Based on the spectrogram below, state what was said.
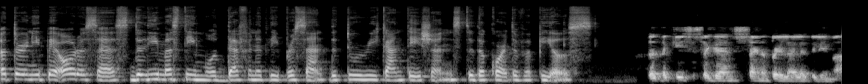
Attorney Peoro says De Lima's team will definitely present the two recantations to the Court of Appeals. That the cases against Senator Laila de Lima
